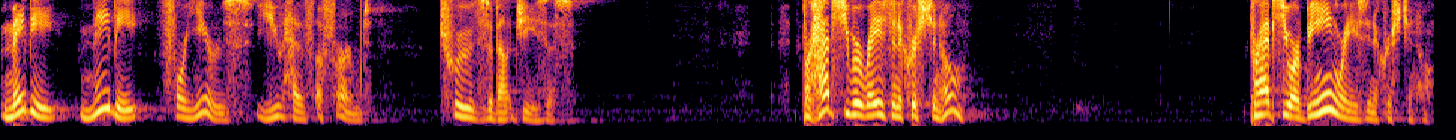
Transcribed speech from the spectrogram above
maybe, maybe for years you have affirmed truths about Jesus. Perhaps you were raised in a Christian home. Perhaps you are being raised in a Christian home.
